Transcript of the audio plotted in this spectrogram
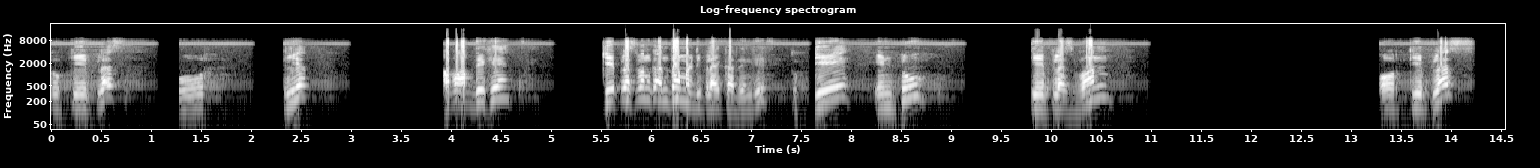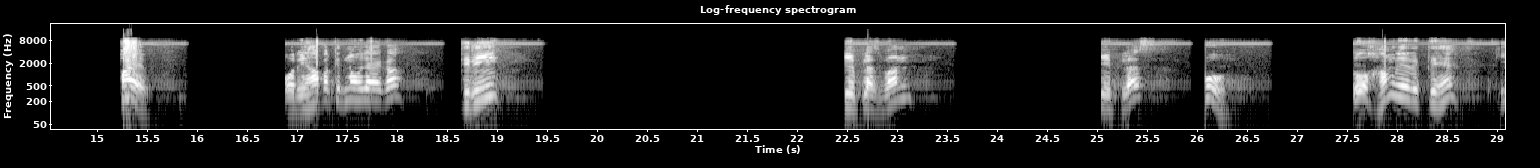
तो के प्लस फोर क्लियर अब आप देखें के प्लस वन का अंतर मल्टीप्लाई कर देंगे तो के इंटू के प्लस वन और के प्लस फाइव और यहाँ पर कितना हो जाएगा? Three k plus one k plus four तो हम ये देखते हैं कि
